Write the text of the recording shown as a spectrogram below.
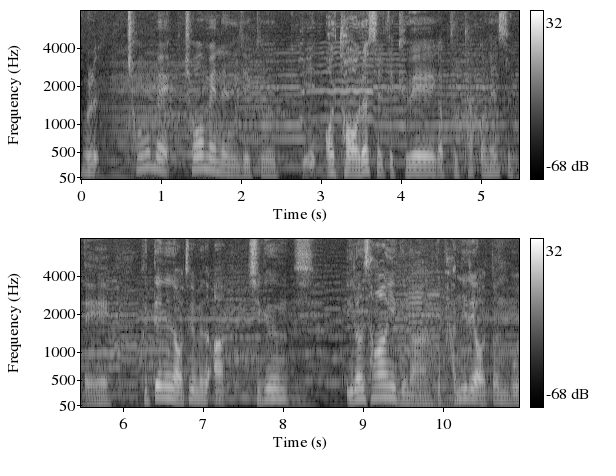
원래 처음에 처음에는 이제 그 어, 더 어렸을 때 교회가 불탔거나 했을 때 그때는 어떻게 보면 아 지금 이런 상황이구나 그 반일의 어떤 뭐,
